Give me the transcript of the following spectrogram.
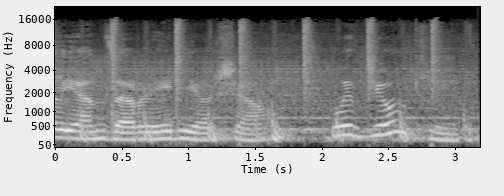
Alleanza Radio Show with Jewel Kid.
